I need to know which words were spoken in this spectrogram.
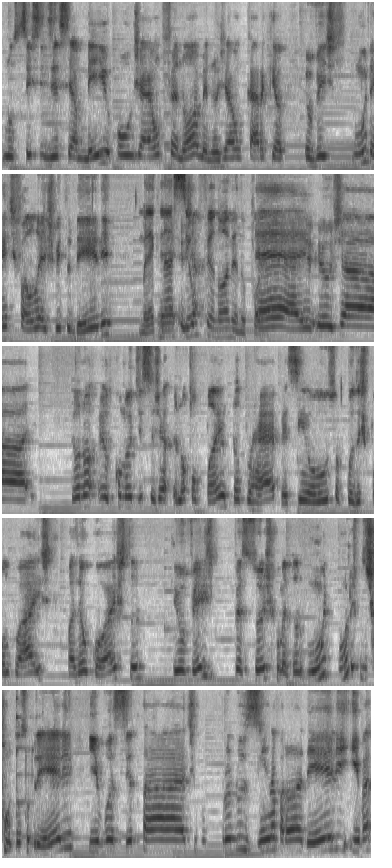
não sei se dizer se é meio ou já é um fenômeno, já é um cara que eu, eu vejo muita gente falando a respeito dele. O moleque é, nasceu já, um fenômeno, pô. É, eu, eu já. Eu, não, eu, como eu disse, eu, já, eu não acompanho tanto rap, assim, eu ouço coisas pontuais, mas eu gosto. Eu vejo pessoas comentando, muito, muitas pessoas comentando sobre ele, e você tá, tipo, produzindo a parada dele, e vai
